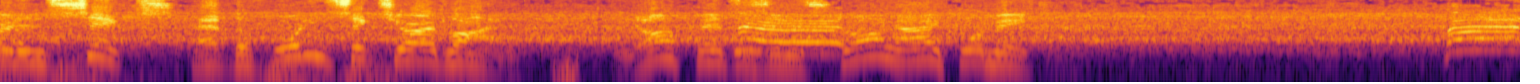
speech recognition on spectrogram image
Third and six at the 46-yard line. The offense is in a strong I formation. Hot!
